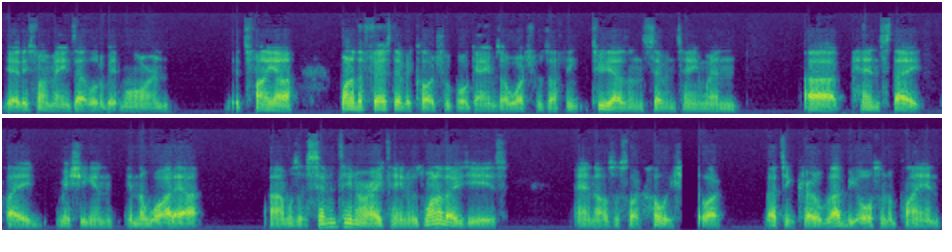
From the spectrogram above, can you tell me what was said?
yeah, this one means that a little bit more. And it's funny, uh, one of the first ever college football games I watched was I think 2017 when uh, Penn State played Michigan in the whiteout. Um, was it 17 or 18? It was one of those years, and I was just like, holy shit, like that's incredible. That'd be awesome to play in.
